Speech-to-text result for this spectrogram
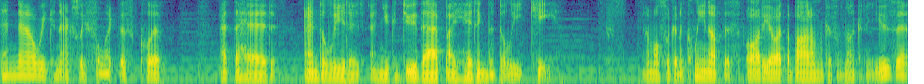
And now we can actually select this clip at the head and delete it. And you can do that by hitting the delete key. I'm also going to clean up this audio at the bottom because I'm not going to use it.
